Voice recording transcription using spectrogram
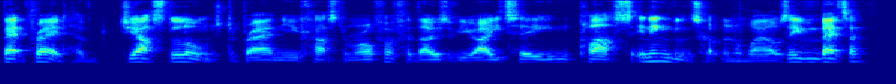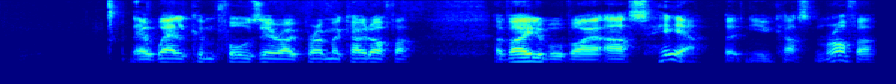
Betfred have just launched a brand new customer offer for those of you 18 plus in England, Scotland, and Wales. Even better, their welcome 40 promo code offer, available via us here at New Customer Offer,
